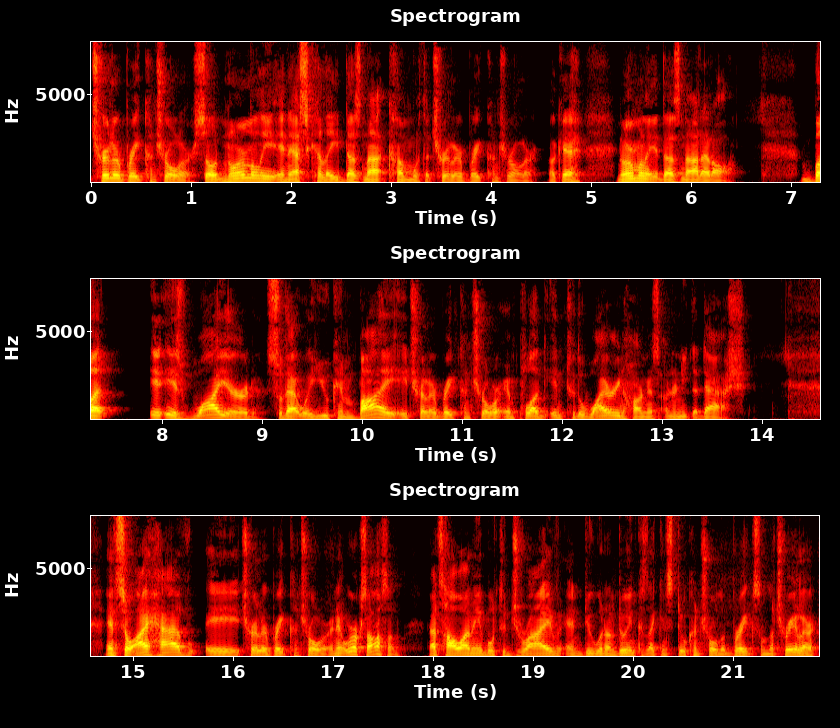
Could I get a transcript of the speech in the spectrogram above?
trailer brake controller. So normally an Escalade does not come with a trailer brake controller. Okay, normally it does not at all. But it is wired so that way you can buy a trailer brake controller and plug into the wiring harness underneath the dash. And so I have a trailer brake controller and it works awesome. That's how I'm able to drive and do what I'm doing because I can still control the brakes on the trailer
